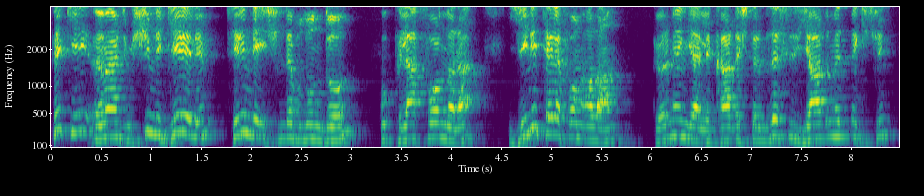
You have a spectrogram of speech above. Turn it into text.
Peki Ömer'cim şimdi gelelim senin de içinde bulunduğun bu platformlara yeni telefon alan görme engelli kardeşlerimize siz yardım etmek için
